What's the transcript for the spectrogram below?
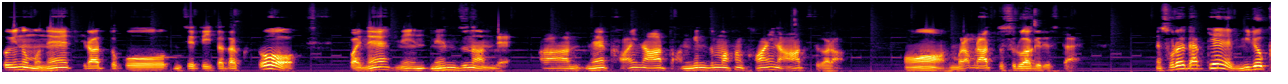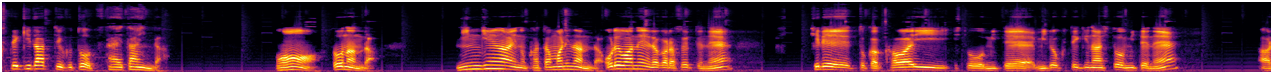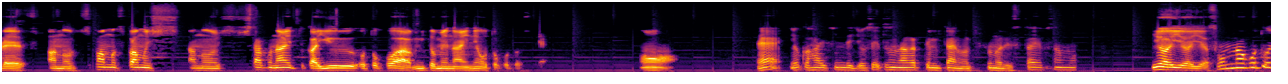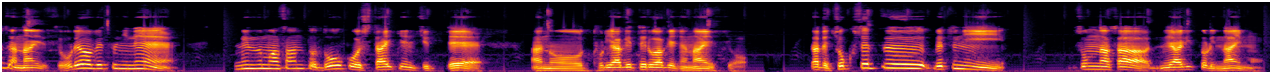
そういうのもね、ちらっとこう、見せていただくと、やっぱりね、メンメンズなんで、ああ、ね、可愛いなーと、アンゲンズマさん可愛いなーって言ってから、ああ、ムラムラっとするわけですたい。それだけ魅力的だっていうことを伝えたいんだ。ああ、そうなんだ。人間愛の塊なんだ。俺はね、だからそうやってね、綺麗とか可愛い人を見て、魅力的な人を見てね、あれ、あの、スパムスパムし、あの、したくないとかいう男は認めないね、男として。うん。ね、よく配信で女性と繋がってみたいのを聞くので、スタイフさんも。いやいやいや、そんなことじゃないですよ。俺は別にね、姫妻さんとどうこうしたいけんちって、あの、取り上げてるわけじゃないですよ。だって直接別に、そんなさ、やりとりないもん。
